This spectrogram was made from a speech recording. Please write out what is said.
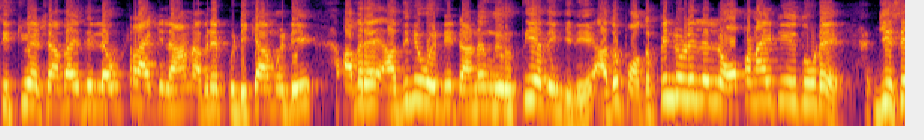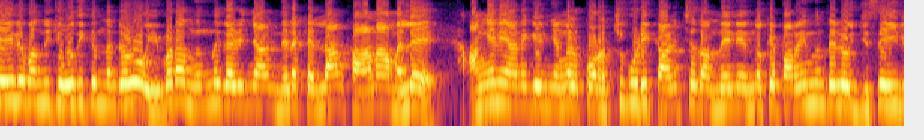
സിറ്റുവേഷൻ അതായത് ലവ് ട്രാക്കിലാണ് അവരെ പിടിക്കാൻ വേണ്ടി അവരെ അതിനു വേണ്ടിയിട്ടാണ് നിർത്തിയതെങ്കിൽ അത് പുതപ്പിന്റെ ഉള്ളിലല്ലോ ഓപ്പൺ ആയിട്ട് ചെയ്തൂടെ? ജിസയിൽ വന്ന് ചോദിക്കുന്നുണ്ടോ? ഇവിടെ നിന്ന് കഴിഞ്ഞാൽ നിനക്കെല്ലാം കാണാമല്ലേ? അങ്ങനെയാണെങ്കിൽ ഞങ്ങൾ കുറച്ചുകൂടി കാണിച്ചു തന്നേനെ എന്നൊക്കെ പറയുന്നുണ്ടല്ലോ ജിസയിൽ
